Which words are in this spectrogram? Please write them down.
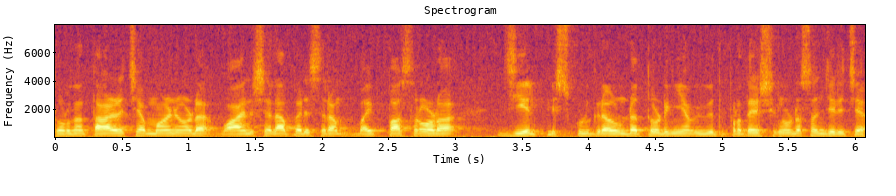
തുടർന്ന് താഴെച്ചമ്മാനോട് വായനശാല പരിസരം bypass road G L P school ground തുടങ്ങിയ വിവിധ പ്രദേശങ്ങളിലൂടെ സഞ്ചരിച്ച്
